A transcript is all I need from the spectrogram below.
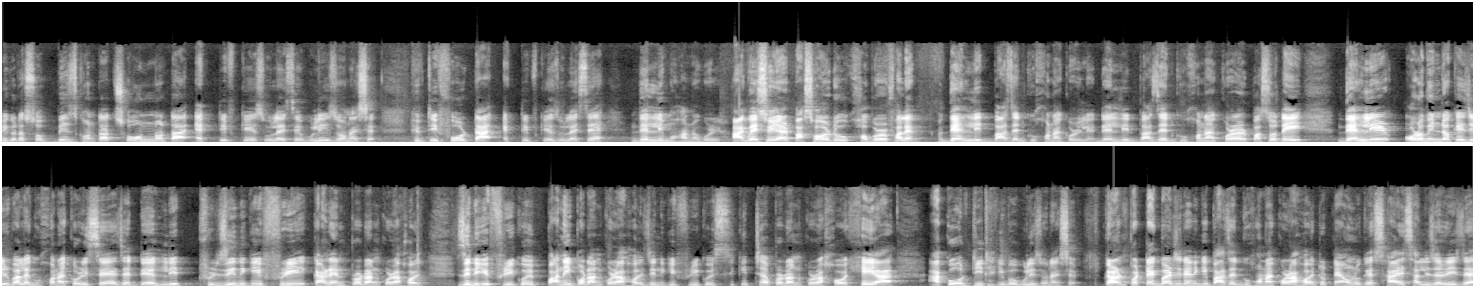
বিগত চৌব্বিছ ঘণ্টাত চৌৱন্নটা এক্টিভ কেছ ওলাইছে বুলি জনাইছে। ফিফটি ফ'ৰটা এক্টিভ কেছ ওলাইছে দিল্লী মহানগৰীত। আগবাঢ়িছোঁ ইয়াৰ পাছৰটো খবৰৰ ফালে। দিল্লীত বাজেট ঘোষণা কৰিলে। দিল্লীত বাজেট ঘোষণা কৰাৰ পাছতেই দিল্লীৰ অৰবিন্দ কেজৰিৱালে ঘোষণা কৰিছে যে দিল্লীত যি নেকি ফ্ৰী কাৰেণ্ট প্ৰদান কৰা হয় যি নেকি ফ্ৰীকৈ পানী প্ৰদান কৰা হয় যি নেকি ফ্ৰীকৈ চিকিৎসা প্ৰদান কৰা হয় সেয়া আকৌ দি থাকিব বুলি জনাইছে। কাৰণ প্ৰত্যেকবাৰ যেতিয়া নেকি বাজেট ঘোষণা কৰা হয় তো তেওঁলোকে চাই চালি জাৰি যে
